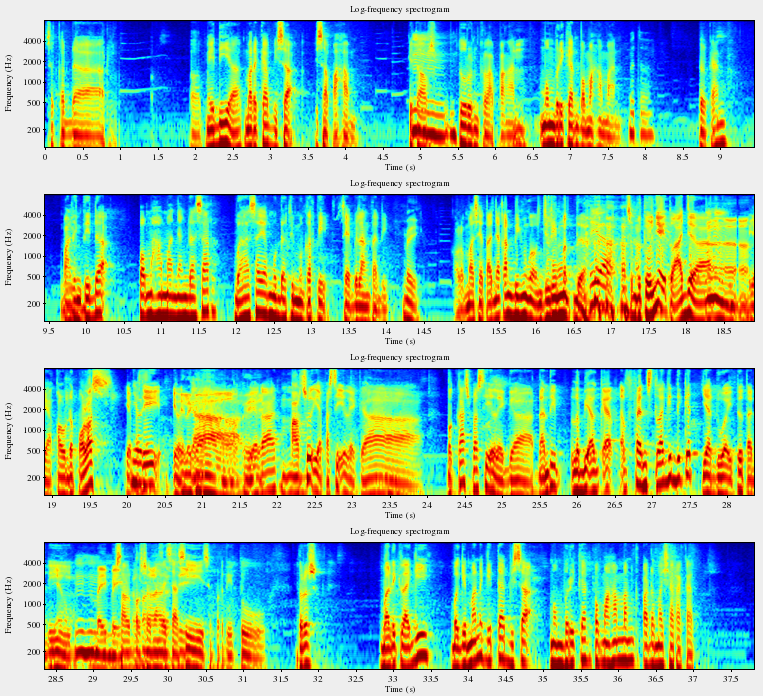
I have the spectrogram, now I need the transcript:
sekedar eh, media mereka bisa bisa paham. Kita harus turun ke lapangan, memberikan pemahaman, Betul. betul kan? Paling tidak pemahaman yang dasar, bahasa yang mudah dimengerti. Saya bilang tadi. Baik. Kalau Mbak saya tanya kan bingung, kan, jelimet dah. Iya. Sebetulnya itu aja. Ya kalau udah polos ya Ya pasti ilegal, Ilegal, oke. ya kan? Palsu ya pasti ilegal. Bekas pasti ilegal. Nanti lebih agak advance lagi dikit ya dua itu tadi. Baik-baik. Soal personalisasi seperti itu. Terus balik lagi bagaimana kita bisa memberikan pemahaman kepada masyarakat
